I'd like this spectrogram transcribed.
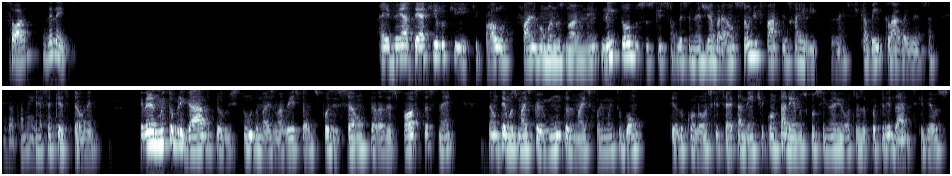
só os eleitos. Aí vem até aquilo que, que Paulo fala em Romanos 9, né? nem todos os que são descendentes de Abraão são de fato israelitas, né? Fica bem claro aí nessa, Exatamente. nessa questão, né? Reverendo, muito obrigado pelo estudo, mais uma vez, pela disposição, pelas respostas, né? Não temos mais perguntas, mas foi muito bom tê-lo conosco e certamente contaremos com o Senhor em outras oportunidades. Que Deus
